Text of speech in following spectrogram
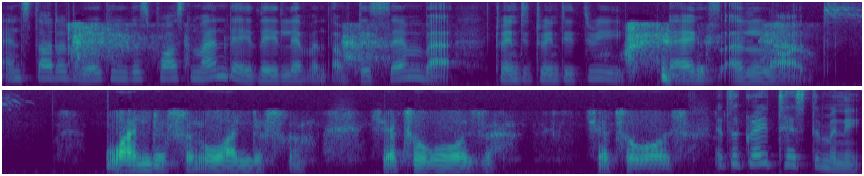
and started working this past Monday, the 11th of December, 2023. Thanks a lot. Wonderful, wonderful. Siyathokoza. Siyathokoza. It's a great testimony.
